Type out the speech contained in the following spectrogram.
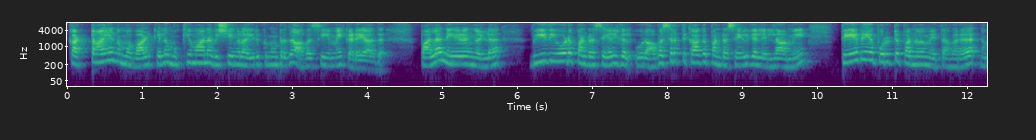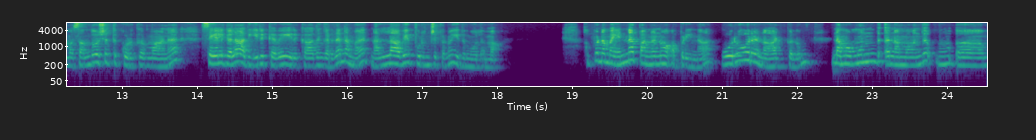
கட்டாயம் நம்ம வாழ்க்கையில் முக்கியமான விஷயங்களாக இருக்கணுன்றது அவசியமே கிடையாது. பல நேரங்களில் பீதியோடு பண்ணுற செயல்கள் ஒரு அவசரத்துக்காக பண்ணுற செயல்கள் எல்லாமே தேவையை பொருட்டு பண்ணுவோமே தவிர நம்ம சந்தோஷத்துக்கு கொடுக்கறமான செயல்களை அது இருக்கவே இருக்காதுங்கிறத நம்ம நல்லாவே புரிஞ்சுக்கணும் இது மூலமா. அப்போ நம்ம என்ன பண்ணணும் அப்படின்னா ஒரு ஒரு நாட்களும் நம்ம முந்த் நம்ம வந்து ஆஹ்,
